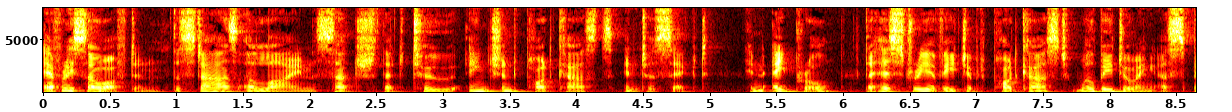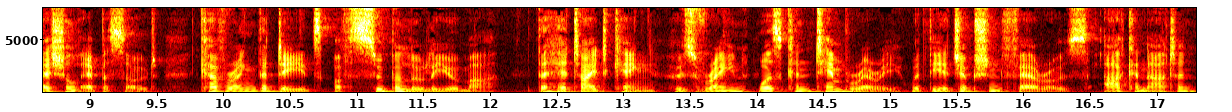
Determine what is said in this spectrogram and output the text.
Every so often, the stars align such that two ancient podcasts intersect. In April, the History of Egypt podcast will be doing a special episode covering the deeds of Suppiluliuma, the Hittite king whose reign was contemporary with the Egyptian pharaohs Akhenaten,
